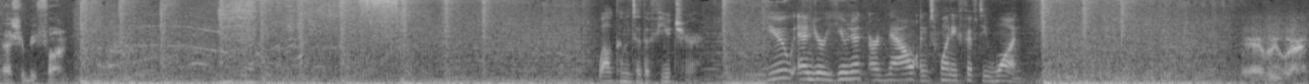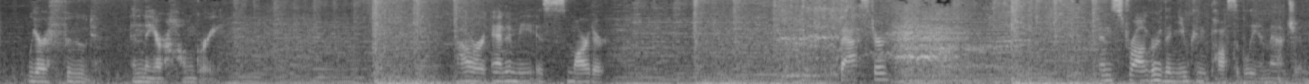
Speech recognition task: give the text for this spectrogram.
That should be fun. Welcome to the future. You and your unit are now in 2051. They're everywhere. We are food, and they are hungry. Our enemy is smarter, faster, and stronger than you can possibly imagine.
